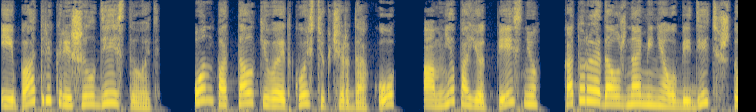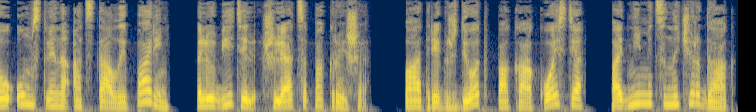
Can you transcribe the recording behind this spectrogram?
И Патрик решил действовать. Он подталкивает Костю к чердаку, а мне поет песню, которая должна меня убедить, что умственно отсталый парень — любитель шляться по крыше. Патрик ждет, пока Костя поднимется на чердак,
